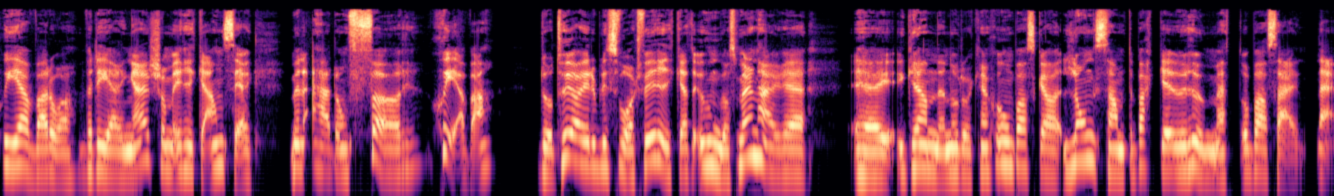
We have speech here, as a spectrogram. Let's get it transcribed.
skeva då, värderingar som Erika anser. Men är de för skeva, då tror jag ju det blir svårt för Erika att umgås med den här eh, eh, grannen och då kanske hon bara ska långsamt backa ur rummet och bara så här, nej,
